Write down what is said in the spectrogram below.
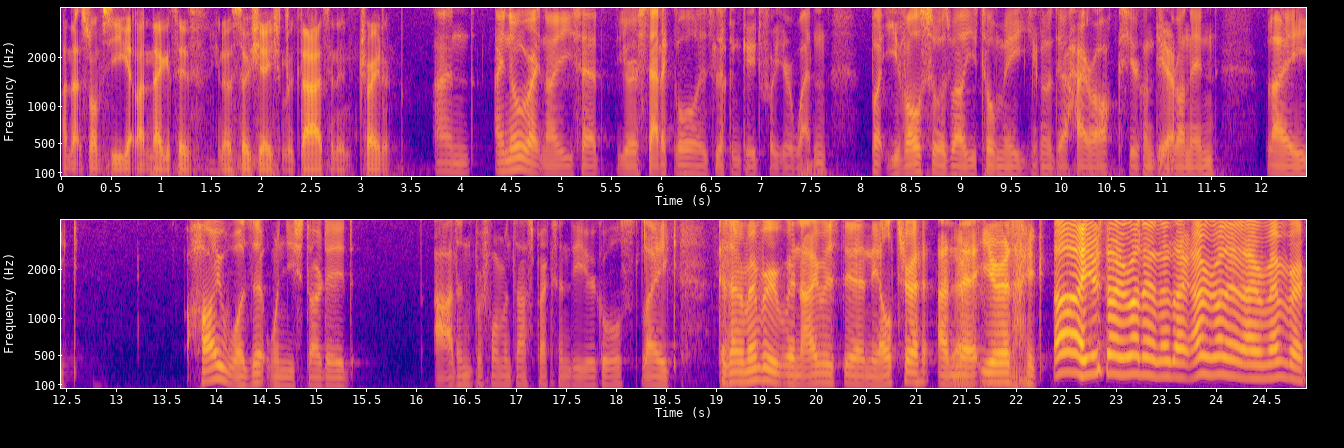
and that's when obviously you get that negative, you know, association with dieting and training. And I know right now you said your aesthetic goal is looking good for your wedding, but you've also as well you told me you're going to do a Hyrox, you're going to do Yeah. a run in. Like, how was it when you started adding performance aspects into your goals? Like, because I remember when I was doing the ultra and Yeah. uh, you were like, "Oh, you're starting running," and I was like, "I'm running." I remember,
